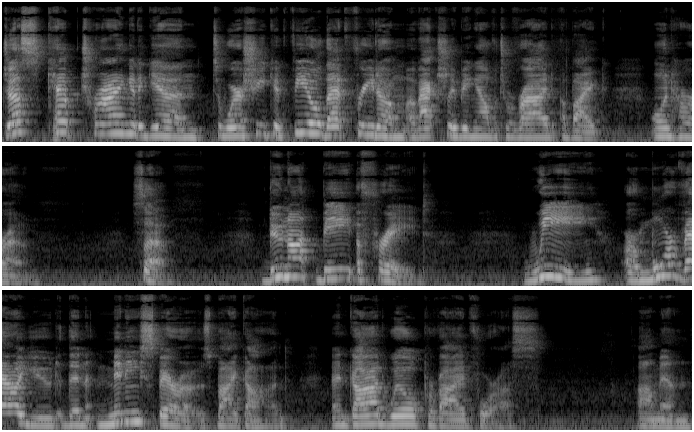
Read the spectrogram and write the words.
just kept trying it again to where she could feel that freedom of actually being able to ride a bike on her own. So, do not be afraid. We are more valued than many sparrows by God, and God will provide for us. Amen.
